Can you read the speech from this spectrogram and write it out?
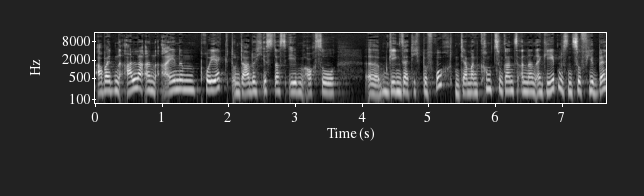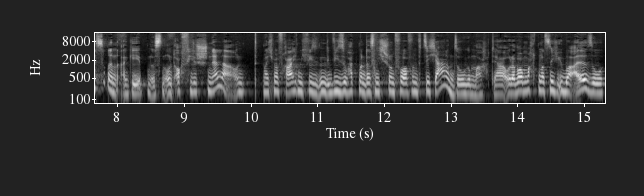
arbeiten alle an einem Projekt und dadurch ist das eben auch so äh, gegenseitig befruchtend. Ja, man kommt zu ganz anderen Ergebnissen, zu viel besseren Ergebnissen und auch viel schneller. Und manchmal frage ich mich, wieso hat man das nicht schon vor 50 Jahren so gemacht? Ja? Oder warum macht man es nicht überall so,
